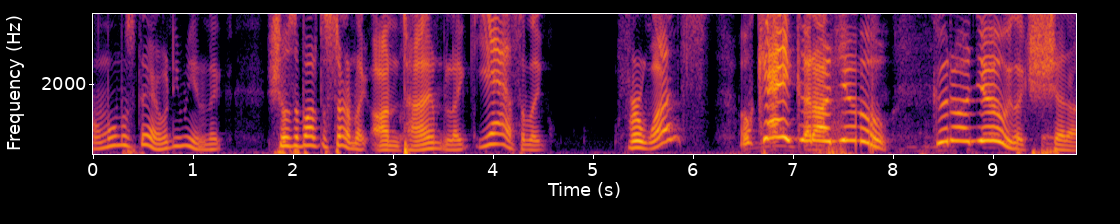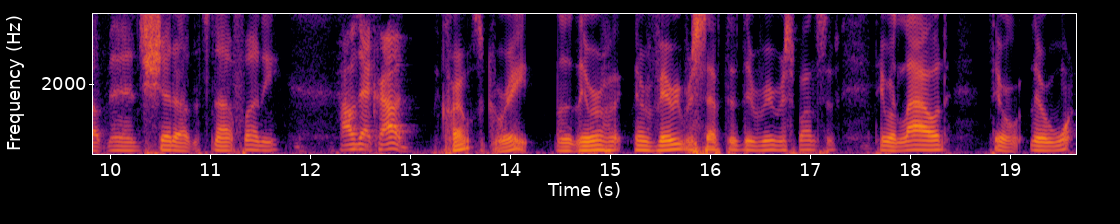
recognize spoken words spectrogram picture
I'm almost there. What do you mean?" Like, show's about to start. I'm like, "On time?" They're like, "Yes." I'm like, "For once." Okay, good on you. Good on you. He's like, "Shut up, man. Shut up. It's not funny." How's that crowd? the crowd was great. They were they were very receptive. They were very responsive. They were loud. They were they were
